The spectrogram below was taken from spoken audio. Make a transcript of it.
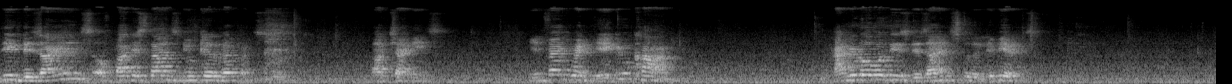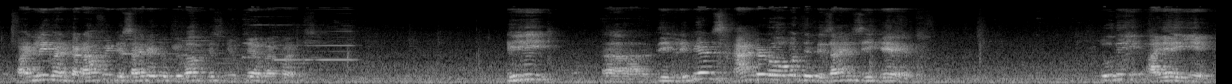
The designs of Pakistan's nuclear weapons are Chinese. In fact, when A.Q. Khan handed over these designs to the Libyans, finally when Gaddafi decided to give up his nuclear weapons, he uh, the Libyans handed over the designs he gave to the IAEA.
